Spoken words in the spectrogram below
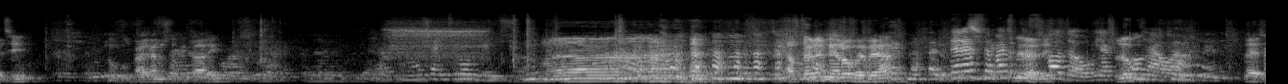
Έτσι, το βουτάγαμε. Muszę ci mówić. A wtedy mnie robię, ja? Teraz zobaczmy z wodą, jak Lub. to działa. Leży.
